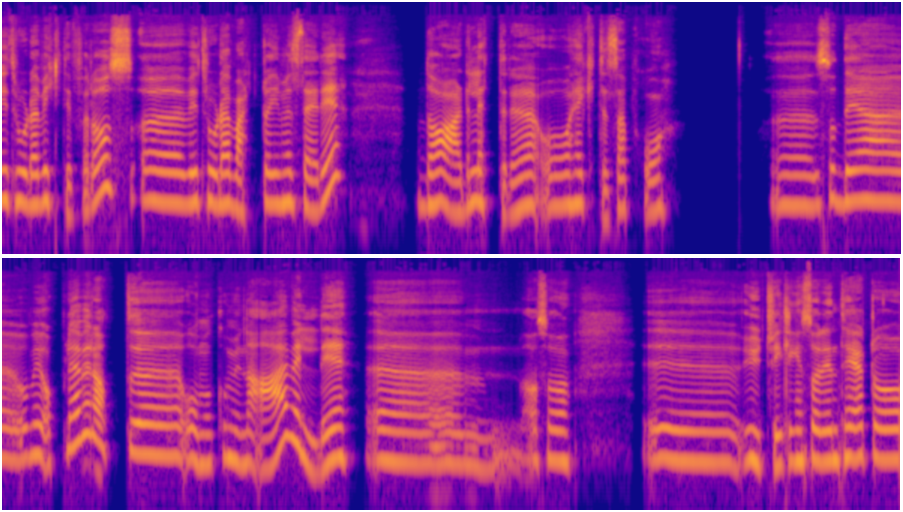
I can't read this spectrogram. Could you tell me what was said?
vi tror det er viktig for oss, vi tror det er verdt å investere i. Da er det lettere å hekte seg på. Eh, Så det, og vi opplever at eh, Åmot kommune er veldig eh, altså eh, utviklingsorientert og,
